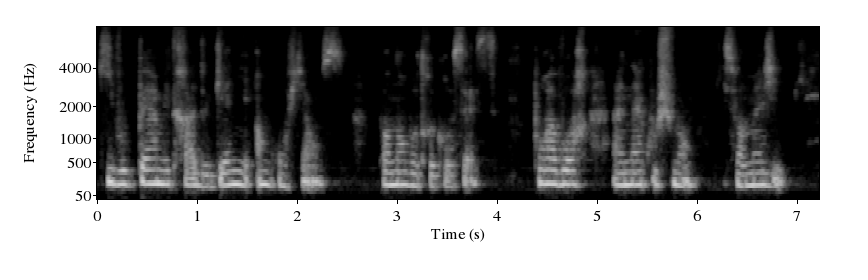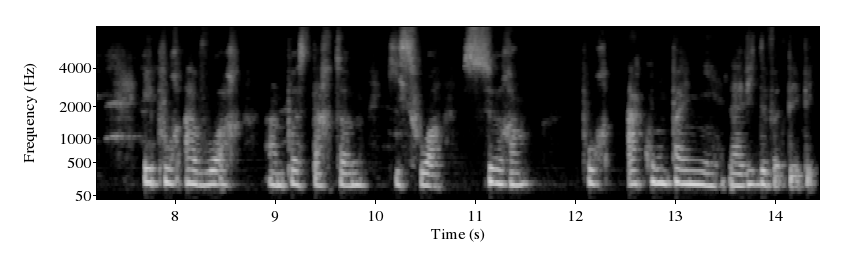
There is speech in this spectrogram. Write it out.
qui vous permettra de gagner en confiance pendant votre grossesse, pour avoir un accouchement qui soit magique et pour avoir un postpartum qui soit serein pour accompagner la vie de votre bébé.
